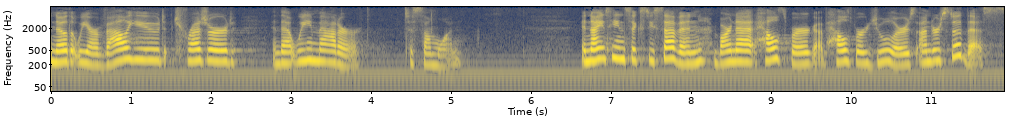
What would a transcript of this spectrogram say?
to know that we are valued, treasured, and that we matter to someone. In 1967, Barnett Helzberg of Helzberg Jewelers understood this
